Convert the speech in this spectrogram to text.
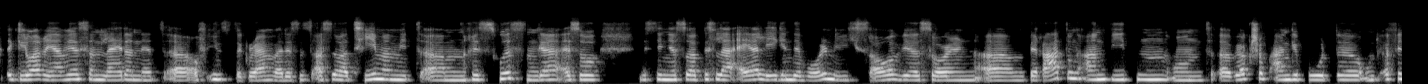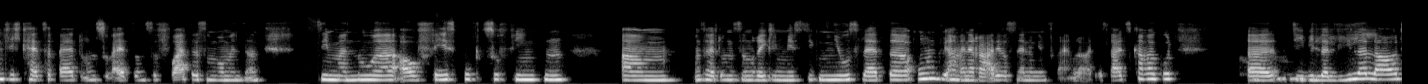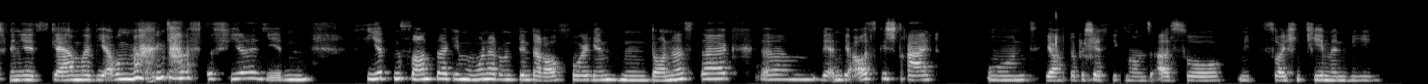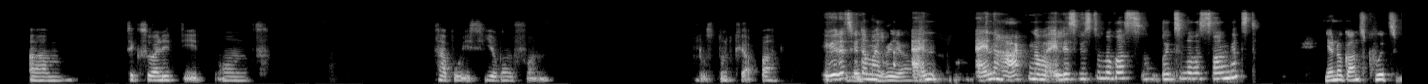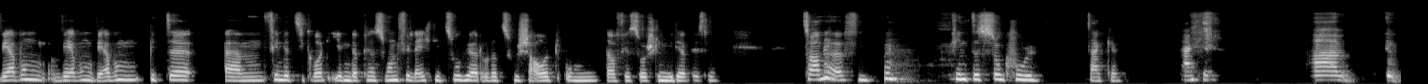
Gloria, wir sind leider nicht äh, auf Instagram, weil das ist also ein Thema mit ähm, Ressourcen. Gell? Also wir sind ja so ein bisschen eine eierlegende Wollmilchsau. Wir sollen ähm, Beratung anbieten und äh, Workshop-Angebote und Öffentlichkeitsarbeit und so weiter und so fort. Also momentan sind wir nur auf Facebook zu finden ähm, und halt unseren regelmäßigen Newsletter und wir haben eine Radiosendung im Freien Radio Salzkammergut äh, die Villa Lila laut, wenn ich jetzt gleich einmal Werbung machen darf dafür, jeden vierten Sonntag im Monat und den darauffolgenden Donnerstag ähm, werden wir ausgestrahlt. Und ja, da beschäftigen wir uns also mit solchen Themen wie ähm, Sexualität und Tabuisierung von Lust und Körper. Ich würde jetzt wieder mal ein, einhaken, aber Alice, willst du noch was, wolltest du noch was sagen jetzt? Ja, nur ganz kurz, Werbung, Werbung, Werbung. Bitte ähm, findet sie gerade irgendeine Person vielleicht, die zuhört oder zuschaut, um da für Social Media ein bisschen zusammenhelfen. Ich finde das so cool. Danke. Danke. Ähm,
